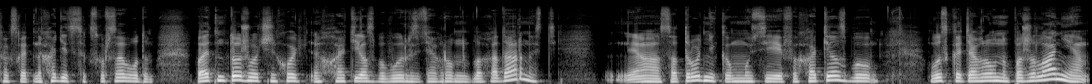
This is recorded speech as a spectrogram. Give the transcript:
как сказать, находиться с экскурсоводом. Поэтому тоже очень хотелось бы выразить огромную благодарность Э, сотрудникам музеев. И хотелось бы высказать огромное пожелание,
